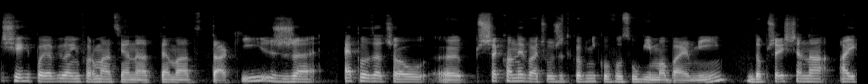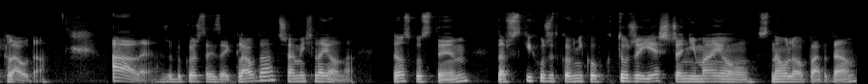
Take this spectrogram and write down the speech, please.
dzisiaj pojawiła informacja na temat taki, że Apple zaczął e, przekonywać użytkowników usługi MobileMe do przejścia na iClouda. Ale żeby korzystać z iClouda, trzeba mieć Liona. W związku z tym, dla wszystkich użytkowników, którzy jeszcze nie mają Snow Leoparda,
